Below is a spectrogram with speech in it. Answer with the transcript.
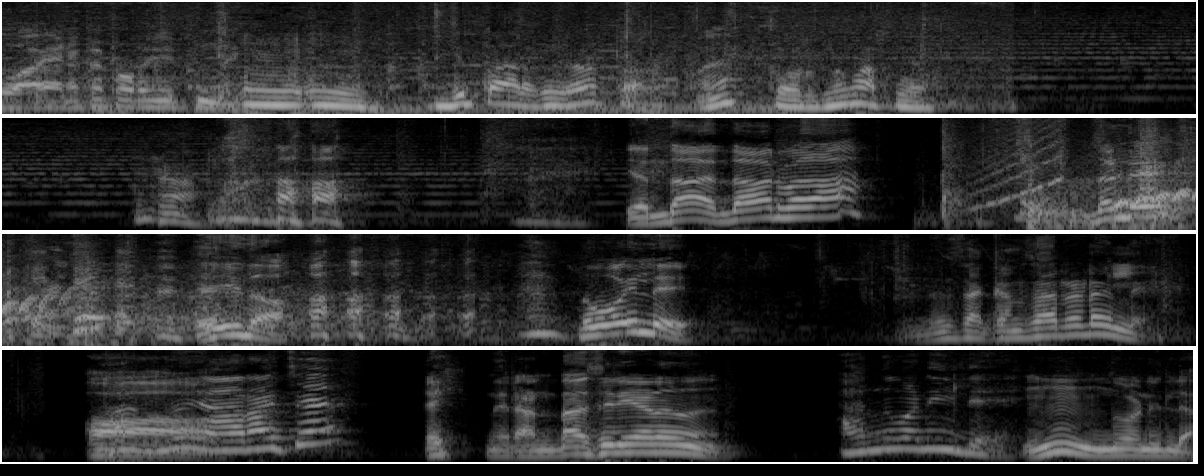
വായനൊക്കെ തുടങ്ങിയിട്ടുണ്ട്. ഇജ്ജ് പറഞ്ഞോ കേട്ടോ? തുറന്ന് പറഞ്ഞോ. എന്താ എന്താ പറഞ്ഞതാ? പോയില്ലേ? ഇന്ന് സെക്കൻഡ് സാറ്റർഡേ അല്ലേ? ആ. ഞായറാഴ്ച? ഏയ് ഇന്ന് രണ്ടാം ശനിയാണ് അന്ന് പണിയില്ലേ? ഉം ഇന്ന് പണിയില്ല.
